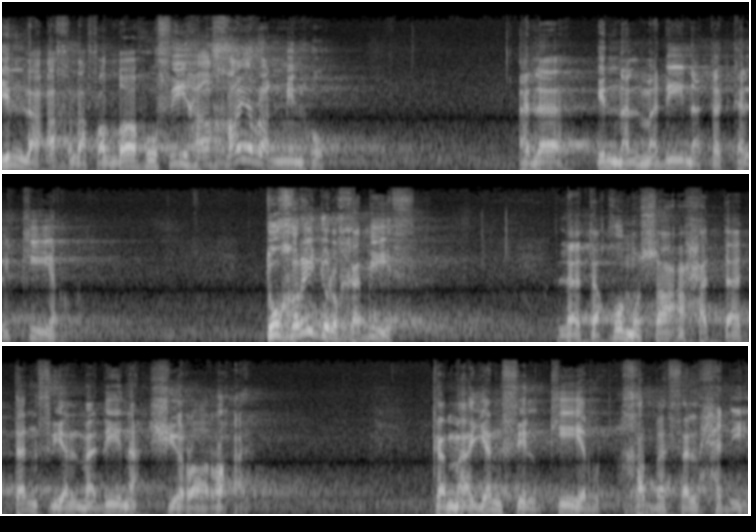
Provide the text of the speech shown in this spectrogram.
إلا أخلف الله فيها خيرا منه. ألا إن المدينة كالكير. تخرج الخبيث. لا تقوم الساعة حتى تنفي المدينة شرارها. kama yanfil kir khabathal hadid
